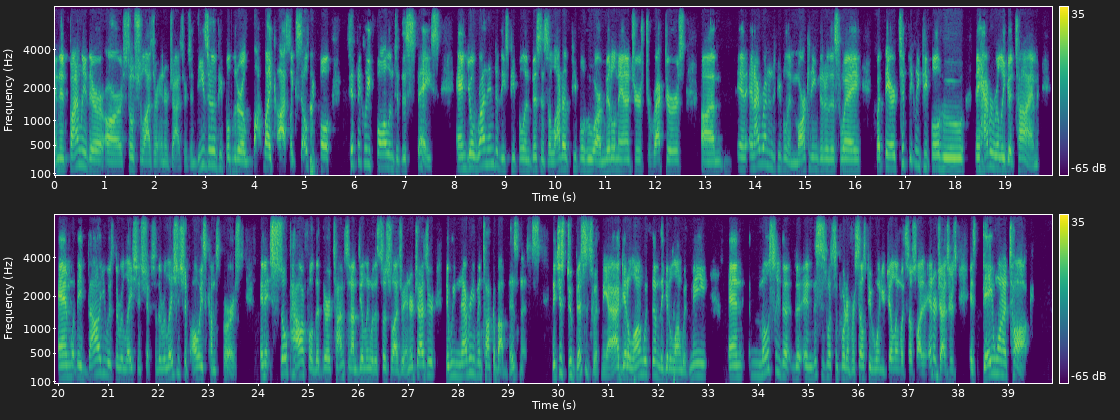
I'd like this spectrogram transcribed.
and then finally, there are socializer energizers. And these are the people that are a lot like us. Like salespeople typically fall into this space. And you'll run into these people in business. A lot of people who are middle managers, directors, um, and, and I run into people in marketing that are this way. But they are typically people who they have a really good time, and what they value is the relationship. So the relationship always comes first. And it's so powerful that there are times when I'm dealing with a socializer energizer that we never even talk about business. They just do business with me. I get along with them, they get along with me. And mostly the, the and this is what's important for salespeople when you're dealing with socializer energizers is they want to talk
